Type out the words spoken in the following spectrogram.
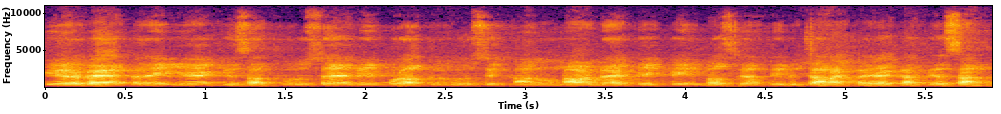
ਇਹ ਰਵਾਇਤ ਰਹੀ ਹੈ ਕਿ ਸਤਿਗੁਰੂ ਸਾਹਿਬ ਵੀ ਪੁਰਾਤਨ ਗੁਰਸਿੱਖਾਂ ਨੂੰ ਨਾਲ ਲੈ ਕੇ ਕਈ ਮਸਲਿਆਂ ਤੇ ਵਿਚਾਰਾ ਕਰਿਆ ਕਰਦੇ ਸਨ।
